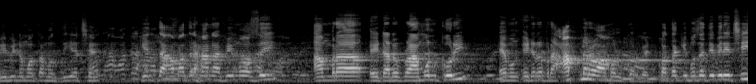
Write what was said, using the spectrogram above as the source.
বিভিন্ন মতামত দিয়েছেন কিন্তু আমাদের হানাফি মজি আমরা এটার উপর আমল করি এবং এটার উপর আপনারাও আমল করবেন। কথা কি বোঝাতে পেরেছি?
